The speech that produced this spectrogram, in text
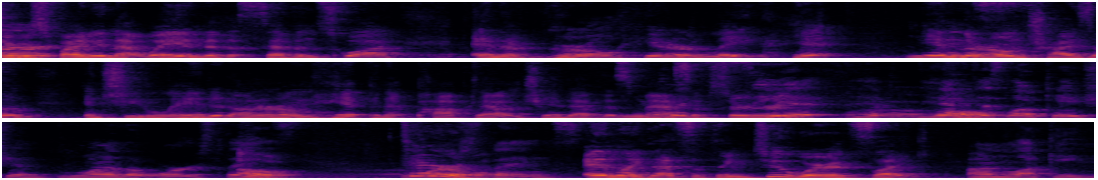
She was finding that way into the seven squad, and a girl hit her late hit You in their own s- try zone, and she landed on her own hip, and it popped out, and she had to have this you massive could surgery. See it. Hip, Oh. hip Oh. dislocation. One of the worst things. Oh, Worst terrible. things. And like that's the thing too, where it's like Unlucky.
